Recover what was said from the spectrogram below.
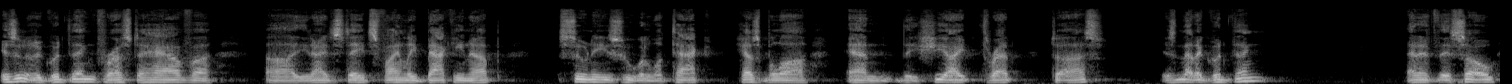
Isn't it a good thing for us to have uh, uh, the United States finally backing up Sunnis who will attack Hezbollah and the Shiite threat to us? Isn't that a good thing? And if so,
